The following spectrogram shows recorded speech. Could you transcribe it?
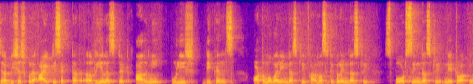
যারা বিশেষ করে IT sector, real estate, army, police, defence, automobile industry, pharmaceutical industry, sports industry, networking,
